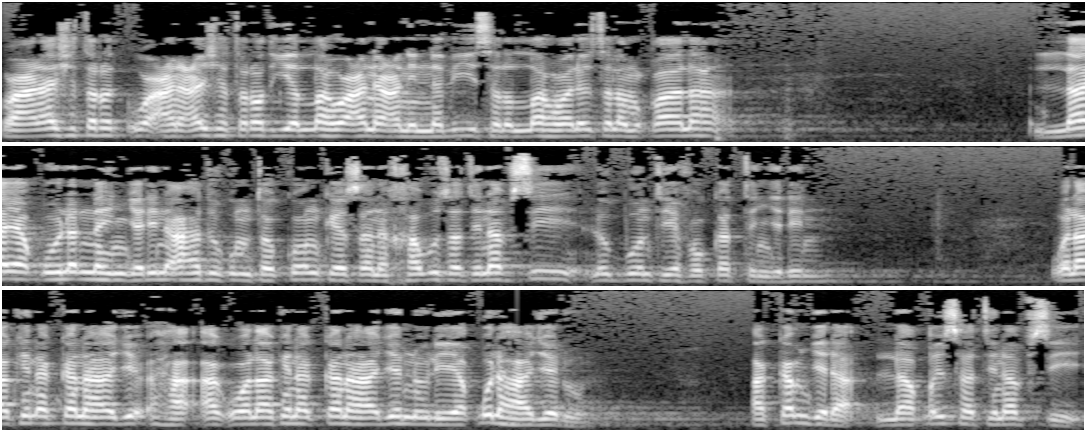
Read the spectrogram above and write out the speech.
وعن عائشة رضي الله عنها عن النبي صلى الله عليه وسلم قال لا يقولن هنجرين أحدكم تكون كيسان خبصت نفسي لبون تيفكت هنجرين ولكن أكن ولكن أكن هاجن ليقول هاجر أكم جرا لقصت نفسي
